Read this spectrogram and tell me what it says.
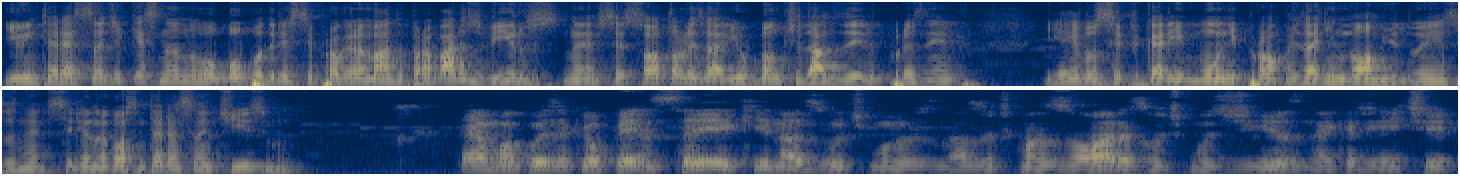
E o interessante é que esse nanorobô poderia ser programado para vários vírus, né? Você só atualizaria o banco de dados dele, por exemplo. E aí você ficaria imune para uma quantidade enorme de doenças, né? Seria um negócio interessantíssimo. É, uma coisa que eu pensei aqui nas últimas, nas últimas horas, últimos dias, né? Que a gente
